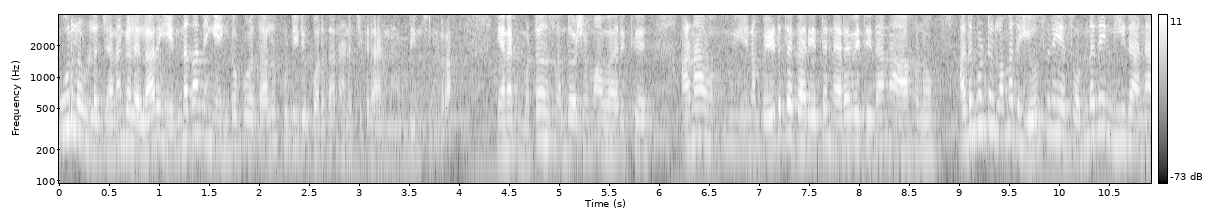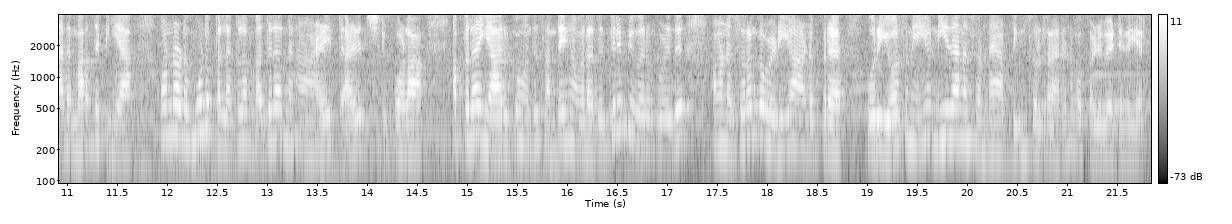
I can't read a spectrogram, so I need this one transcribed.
ஊரில் உள்ள ஜனங்கள் எல்லாரும் என்ன தான் நீங்கள் எங்கே போத்தாலும் கூட்டிகிட்டு போகிறதா நினச்சிக்கிறாங்க அப்படின்னு சொல்கிறான் எனக்கு மட்டும் அது இருக்குது ஆனால் நம்ம எடுத்த காரியத்தை நிறைவேற்றி தானே ஆகணும். அது மட்டும் இல்லாமல் அந்த யோசனையை சொன்னதே நீ தானே அதை மறந்துட்டியா? உன்னோட மூடு பல்லக்கெல்லாம் மதுராந்தகன் அழைத்து அழைச்சிட்டு போகலாம் அப்போ தான் யாருக்கும் வந்து சந்தேகம் வராது. திரும்பி வரும்பொழுது அவனை சுரங்க வழியாக அனுப்புகிற ஒரு யோசனையும் நீ தானே சொன்ன அப்படின்னு சொல்கிறாரு நம்ம பழுவேட்டரையர்.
